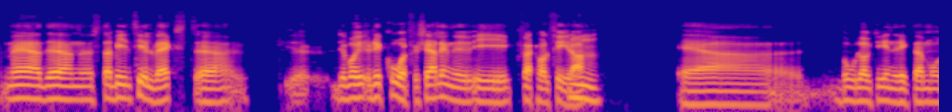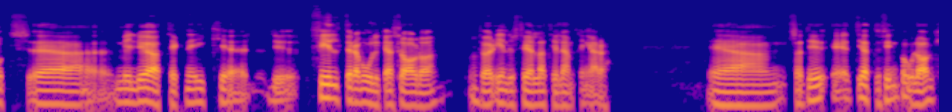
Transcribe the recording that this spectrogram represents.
med en stabil tillväxt. Det var ju rekordförsäljning nu i kvartal fyra. Mm. Eh, bolaget är inriktat mot eh, miljöteknik, eh, filter av olika slag då, mm. för industriella tillämpningar. Eh, så det är ett jättefint bolag.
